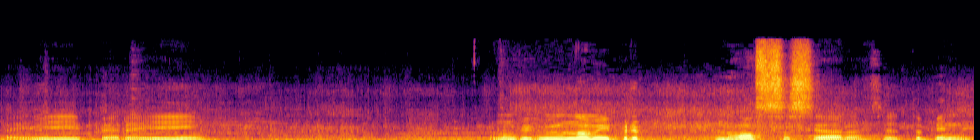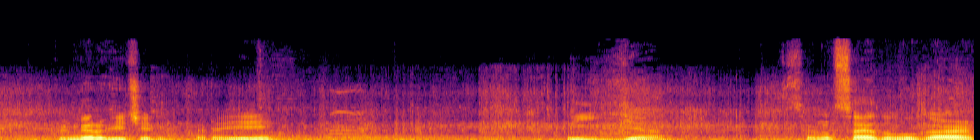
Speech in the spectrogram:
Peraí, peraí. Eu não, não me pre... Nossa senhora, acertou bem primeiro hit ali. Peraí. Ia. Você não sai do lugar.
